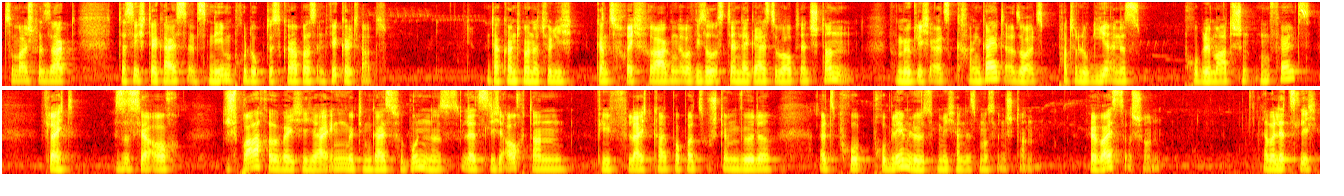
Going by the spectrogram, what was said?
zum Beispiel sagt, dass sich der Geist als Nebenprodukt des Körpers entwickelt hat. Und da könnte man natürlich ganz frech fragen, aber wieso ist denn der Geist überhaupt entstanden? Womöglich als Krankheit, also als Pathologie eines problematischen Umfelds. Vielleicht ist es ja auch die Sprache, welche ja eng mit dem Geist verbunden ist, letztlich auch dann, wie vielleicht Karl Popper zustimmen würde, als Pro Problemlösemechanismus entstanden. Wer weiß das schon? Aber letztlich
